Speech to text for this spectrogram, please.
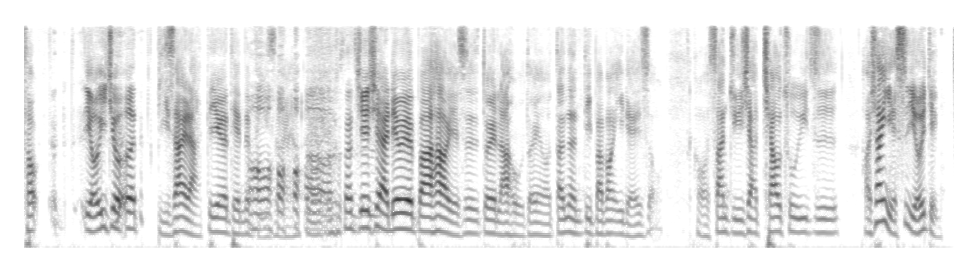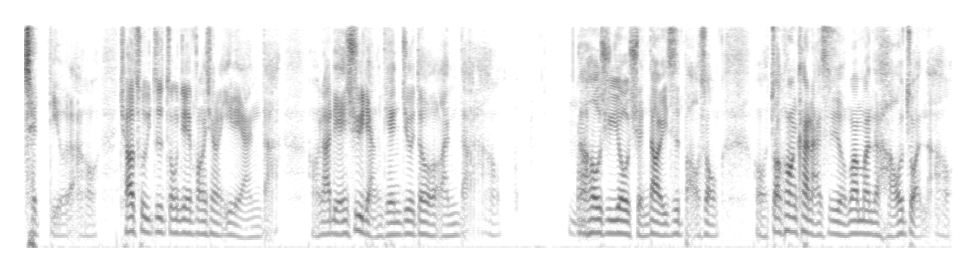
同有一就有二比赛啦，第二天的比赛。哦那接下来六月八号也是对老虎队哦，担任第八棒一垒手，哦，三局下敲出一支，好像也是有一点切丢了哦，敲出一支中间方向的一垒安打，好，那连续两天就都有安打了哦。那后续又选到一次保送，哦，状况看来是有慢慢的好转了哦。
